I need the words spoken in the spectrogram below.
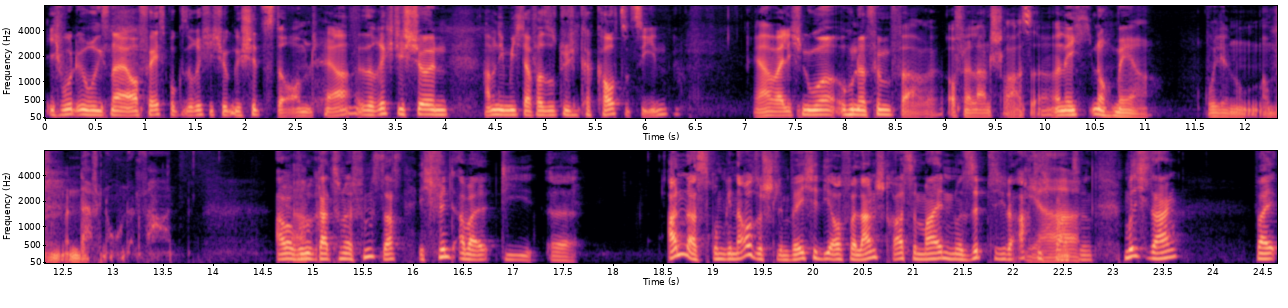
Ich wurde übrigens nachher auf Facebook so richtig schön geschitstormt, ja. So richtig schön haben die mich da versucht, durch den Kakao zu ziehen. Ja, weil ich nur 105 fahre auf einer Landstraße und nicht noch mehr. Obwohl ja nun, man darf ja nur 100 fahren. Aber wo du gerade 105 sagst, ich finde aber die äh, andersrum genauso schlimm, welche, die auf der Landstraße meinen, nur 70 oder 80 Ja. fahren zu müssen. Muss ich sagen, weil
